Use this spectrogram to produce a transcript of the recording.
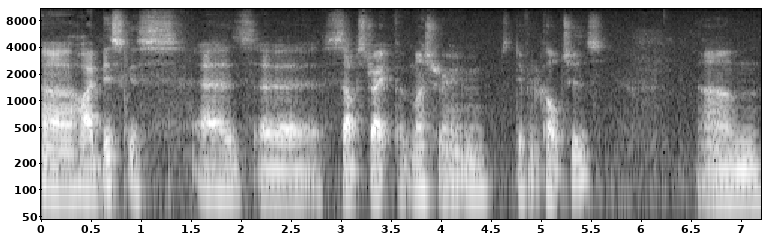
uh, hibiscus as a substrate for mushrooms, different cultures. Um,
